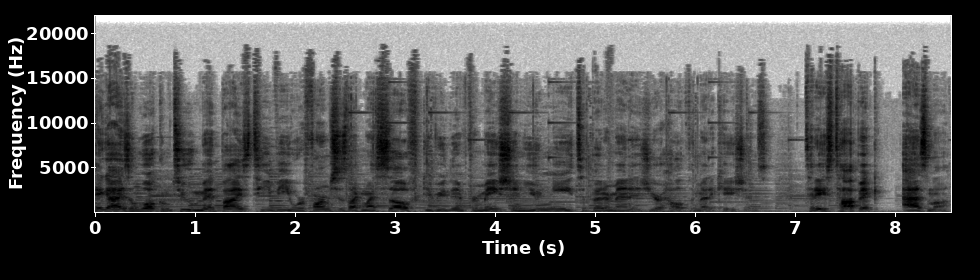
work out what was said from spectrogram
Hey guys, and welcome to MedVize TV, where pharmacists like myself give you the information you need to better manage your health and medications. Today's topic asthma.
